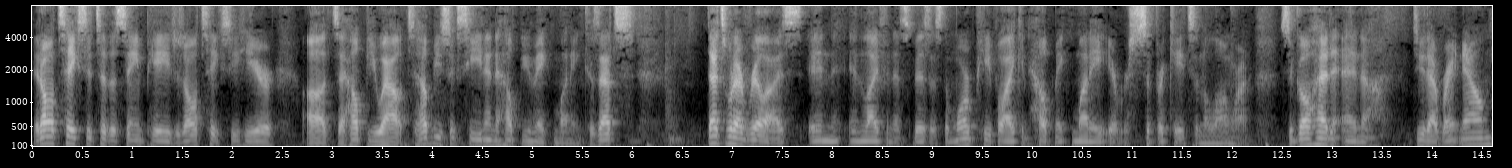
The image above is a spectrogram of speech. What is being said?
it all takes you to the same page. It all takes you here uh, to help you out, to help you succeed, and to help you make money. Because that's that's what I've realized in in life and in this business. The more people I can help make money, it reciprocates in the long run. So go ahead and uh, do that right now.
